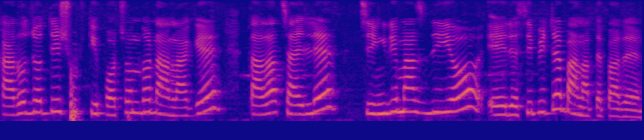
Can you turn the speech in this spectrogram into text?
কারও যদি শুটকি পছন্দ না লাগে, তারা চাইলে চিংড়ি মাছ দিয়েও এই রেসিপিটা বানাতে পারেন।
